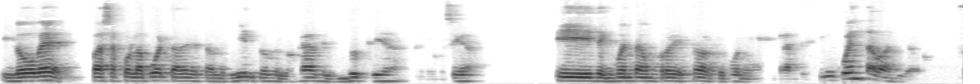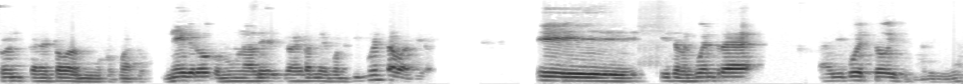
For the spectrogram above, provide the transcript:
Y luego ves, pasas por la puerta del establecimiento, del local, de la industria, de lo que sea, y te encuentras un proyector que pone grande 50 vatios. Suelen tener todos el mismo formato. Negro, con una letra grande que pone 50 vatios. Y, y te lo encuentras ahí puesto y dices, madre mía,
